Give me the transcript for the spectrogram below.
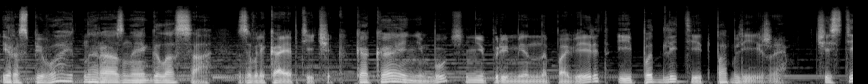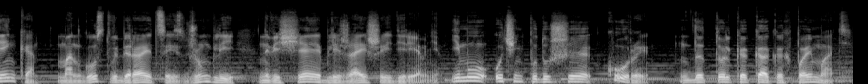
и распевает на разные голоса, завлекая птичек. Какая-нибудь непременно поверит и подлетит поближе. Частенько мангуст выбирается из джунглей, навещая ближайшие деревни. Ему очень по душе куры, да только как их поймать?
